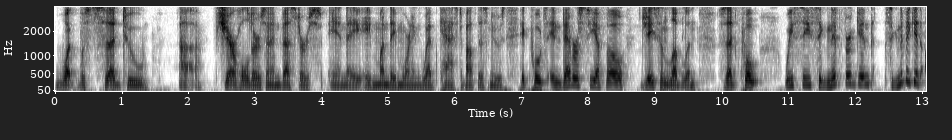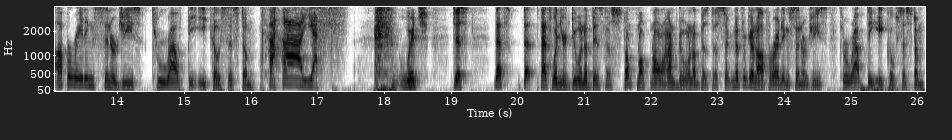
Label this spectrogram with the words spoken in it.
what was said to uh, shareholders and investors in a, a Monday morning webcast about this news. It quotes Endeavor CFO Jason Lublin, who said, quote, we see significant significant operating synergies throughout the ecosystem. Haha, yes. Which just that's that, that's when you're doing a business. No, no, no, I'm doing a business. Significant operating synergies throughout the ecosystem.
